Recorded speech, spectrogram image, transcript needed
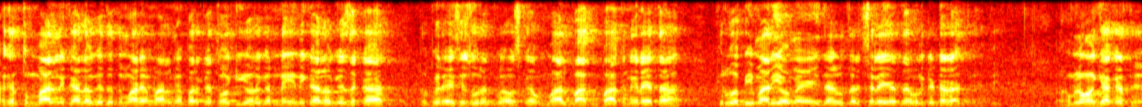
अगर तुम माल निकालोगे तो तुम्हारे माल में बरकत होगी, और अगर नहीं निकालोगे ज़क़़त तो फिर ऐसी सूरत में उसका माल पाक पाक नहीं रहता। फिर वह बीमारियों में इधर उधर चले जाता बोल के डराते थी। हम लोग क्या करते?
